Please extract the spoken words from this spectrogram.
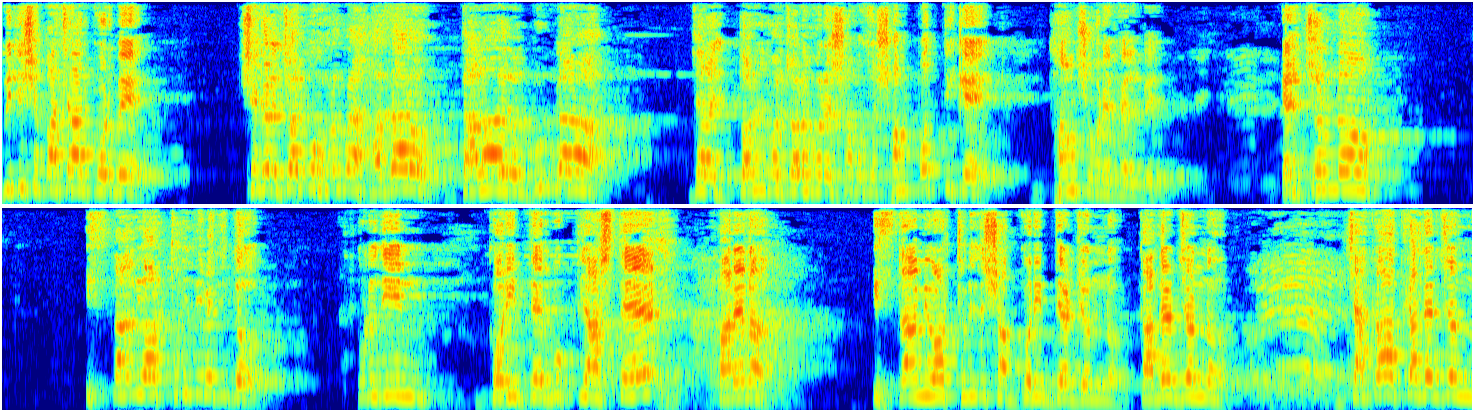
বিদেশে পাচার করবে। সেখানে জন্মগ্রহণ করে হাজারো দালাল এবং গুন্ডারা যারা জনগণ জনগণের সমস্ত সম্পত্তিকে ধ্বংস করে ফেলবে। এর জন্য ইসলামী অর্থনীতি ব্যতীত কোনোদিন গরিবদের মুক্তি আসতে পারে না। ইসলামী অর্থনীতি সব গরিবদের জন্য। কাদের জন্য? জাকাত কাদের জন্য?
